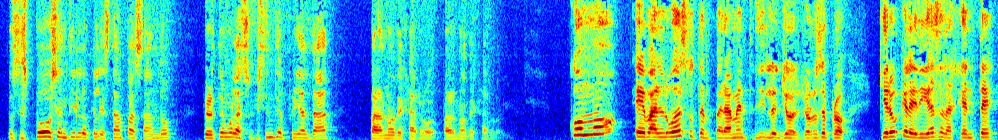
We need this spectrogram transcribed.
Entonces puedo sentir lo que le está pasando, pero tengo la suficiente frialdad para no dejarlo, para no dejarlo ir. ¿Cómo evalúas tu temperamento? Yo, yo no sé, pero quiero que le digas a la gente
